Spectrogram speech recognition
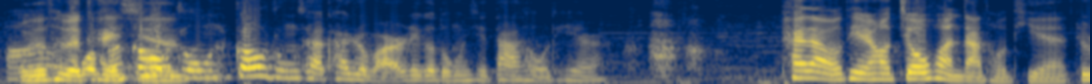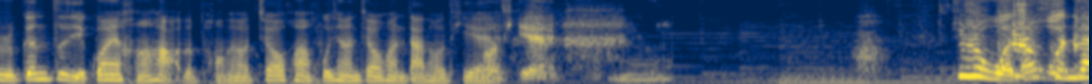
我觉得特别开心。高中高中才开始玩这个东西，大头贴，拍大头贴，然后交换大头贴，就是跟自己关系很好的朋友交换，互相交换大头贴。贴，嗯，就是我到现在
